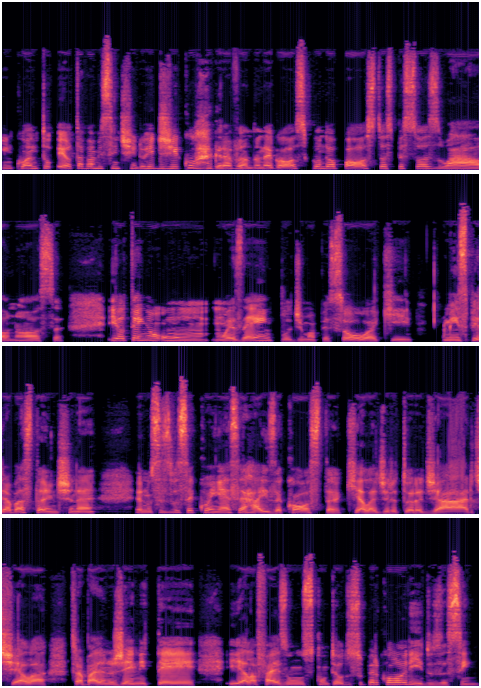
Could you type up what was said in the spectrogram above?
Enquanto eu estava me sentindo ridícula gravando o um negócio, quando eu posto, as pessoas, uau, nossa. E eu tenho um, um exemplo de uma pessoa que me inspira bastante, né? Eu não sei se você conhece a Raíza Costa, que ela é diretora de arte, ela trabalha no GNT e ela faz uns conteúdos super coloridos, assim.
